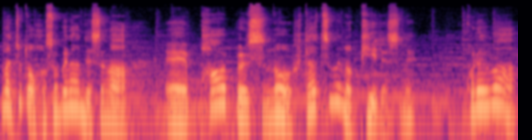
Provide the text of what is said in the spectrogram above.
まあちょっと補足なんですが、えー、purpose の2つ目の P ですね。これは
